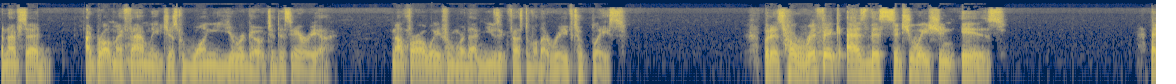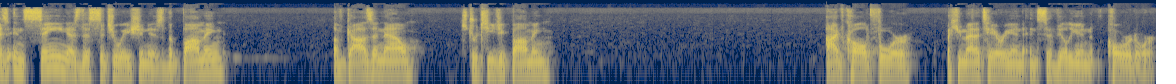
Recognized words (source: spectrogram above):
and I've said, I brought my family just one year ago to this area, not far away from where that music festival, that rave took place. But as horrific as this situation is, as insane as this situation is, the bombing of Gaza now, strategic bombing, I've called for a humanitarian and civilian corridor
